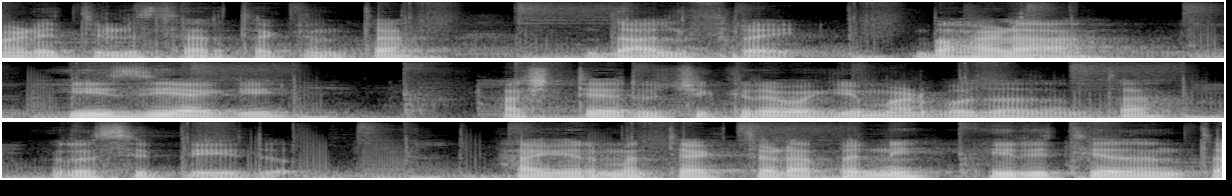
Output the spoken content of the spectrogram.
ಮಾಡಿ ತಿಳಿಸ್ತಾ ಇರ್ತಕ್ಕಂಥ ದಾಲ್ ಫ್ರೈ. ಬಹಳ ಈಸಿಯಾಗಿ, ಅಷ್ಟೇ ರುಚಿಕರವಾಗಿ ಮಾಡ್ಬೋದಾದಂಥ ರೆಸಿಪಿ ಇದು. ಹಾಗೆ ಮತ್ತೆ ತಡ? ಬನ್ನಿ. ಈ ರೀತಿಯಾದಂಥ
